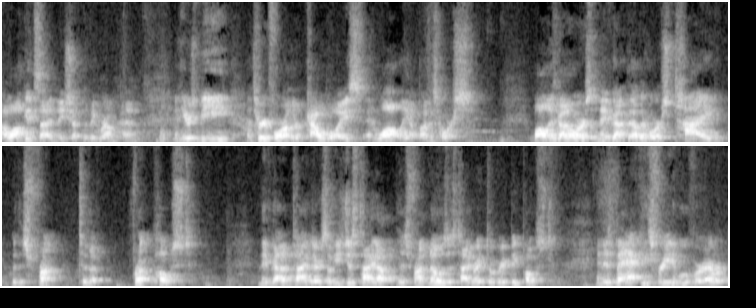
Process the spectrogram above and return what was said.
I walk inside, and they shut the big round pen. And here's me and three or four other cowboys and Wally up on his horse. Wally's got a horse, and they've got the other horse tied with his front to the front post. And they've got him tied there. So he's just tied up. His front nose is tied right to a great big post. And his back, he's free to move wherever.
